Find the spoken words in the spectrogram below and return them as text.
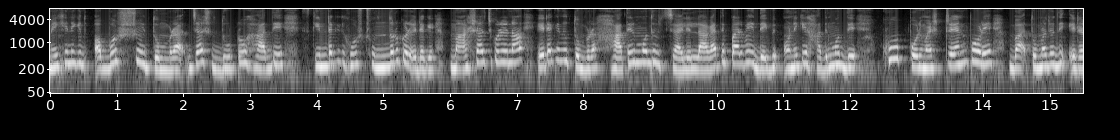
মেখে নিয়ে কিন্তু অবশ্যই তোমরা জাস্ট দুটো হাতে স্কিনটাকে খুব সুন্দর করে এটাকে মাসাজ করে নাও। এটা কিন্তু তোমরা হাতের মধ্যেও চাইলে লাগাতে পারবে। দেখবে অনেকের হাতের মধ্যে খুব পরিমাণ স্ট্যান্ড পড়ে বা তোমরা যদি এটা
